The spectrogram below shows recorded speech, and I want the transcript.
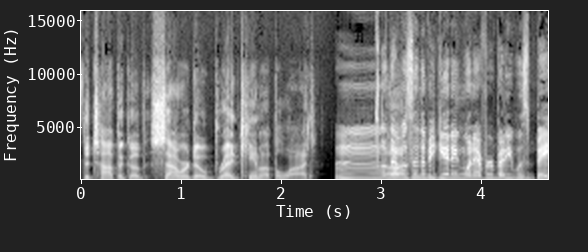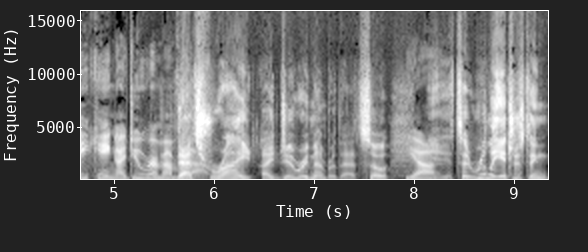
the topic of sourdough bread came up a lot. Mm, that was in the beginning when everybody was baking. I do remember. Uh, That's that. right. I do remember that. So Yeah. it's a really interesting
